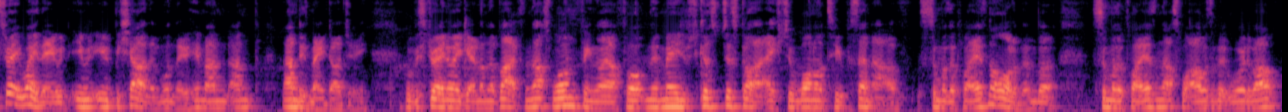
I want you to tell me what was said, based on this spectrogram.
straight away they would he, would he would be shouting them, wouldn't they? Him and and, and his mate Dodgy would be straight away getting on the backs, and that's one thing that I thought they may just just got that extra one or two percent out of some of the players, not all of them, but some of the players, and that's what I was a bit worried about.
